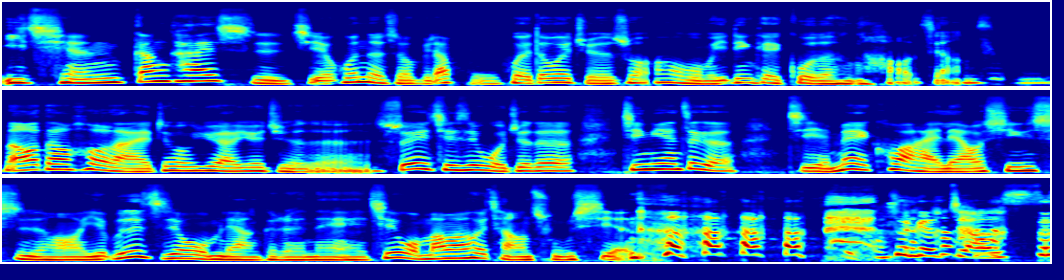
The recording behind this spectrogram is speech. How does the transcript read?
以前刚开始结婚的时候比较不会，都会觉得说，哦，我们一定可以过得很好这样子。然后到后来就越来越觉得，所以其实我觉得今天这个姐妹跨海聊心事哦，也不是只有我们两个人诶，其实我妈妈会常出现 这个角色。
